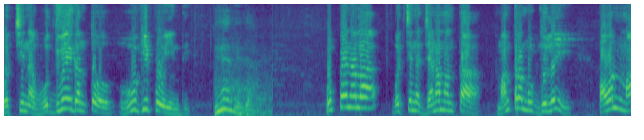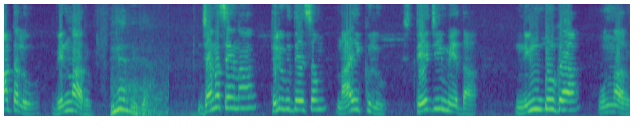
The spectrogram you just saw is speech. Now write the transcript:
వచ్చిన ఉద్వేగంతో ఊగిపోయింది. ఉప్పెనల వచ్చిన జనమంతా మంత్రముగ్ధులై పవన్ మాటలు విన్నారు. జనసేన తెలుగుదేశం నాయకులు స్టేజీ మీద నిండుగా ఉన్నారు.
